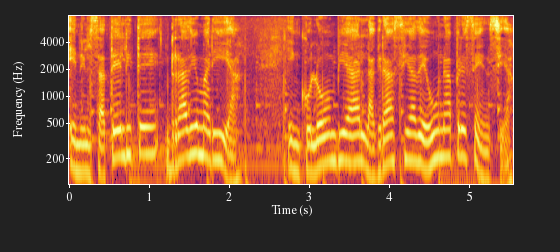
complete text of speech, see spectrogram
En el satélite Radio María, en Colombia, la gracia de una presencia.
